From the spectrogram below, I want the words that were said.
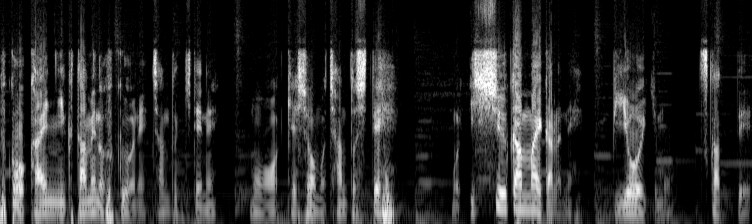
服を買いに行くための服をね、ちゃんと着てね、もう化粧もちゃんとして、もう一週間前からね、美容液も使って、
